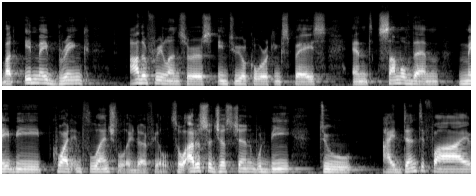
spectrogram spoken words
but it may bring other freelancers into your co-working space and some of them may be quite influential in their field. So other suggestion would be to identify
